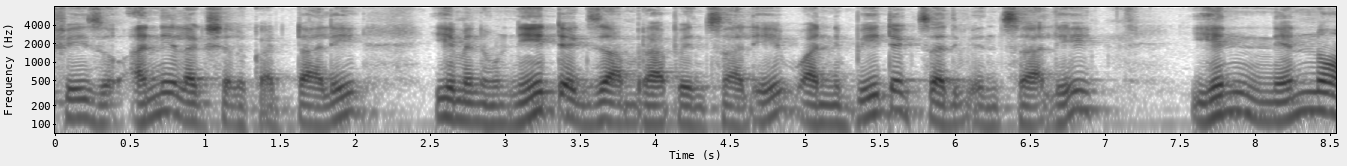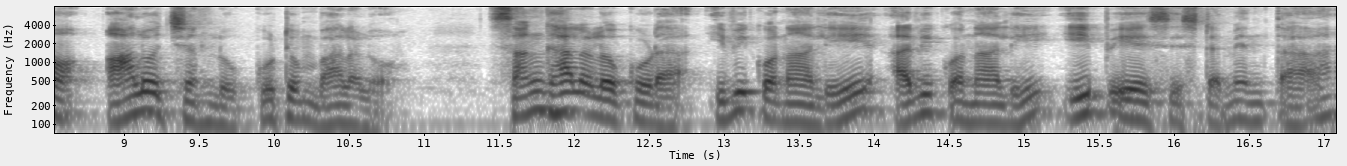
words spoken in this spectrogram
ఫీజు అన్ని లక్షలు కట్టాలి ఈమెను నీట్ ఎగ్జామ్ రాపించాలి వాడిని బీటెక్ చదివించాలి ఎన్నెన్నో ఆలోచనలు కుటుంబాలలో సంఘాలలో కూడా ఇవి కొనాలి అవి కొనాలి ఈపీఏ సిస్టమ్ ఎంత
